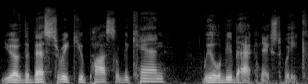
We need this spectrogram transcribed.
You have the best week you possibly can. We will be back next week.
